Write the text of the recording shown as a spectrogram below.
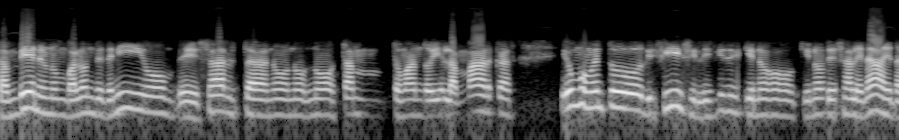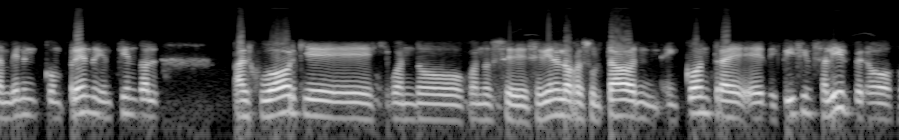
también en un balón detenido eh, salta no no no están tomando bien las marcas es un momento difícil, difícil que no que no te sale nada. Yo también comprendo y entiendo al, al jugador que, cuando cuando se, se vienen los resultados en, contra es, difícil salir, pero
